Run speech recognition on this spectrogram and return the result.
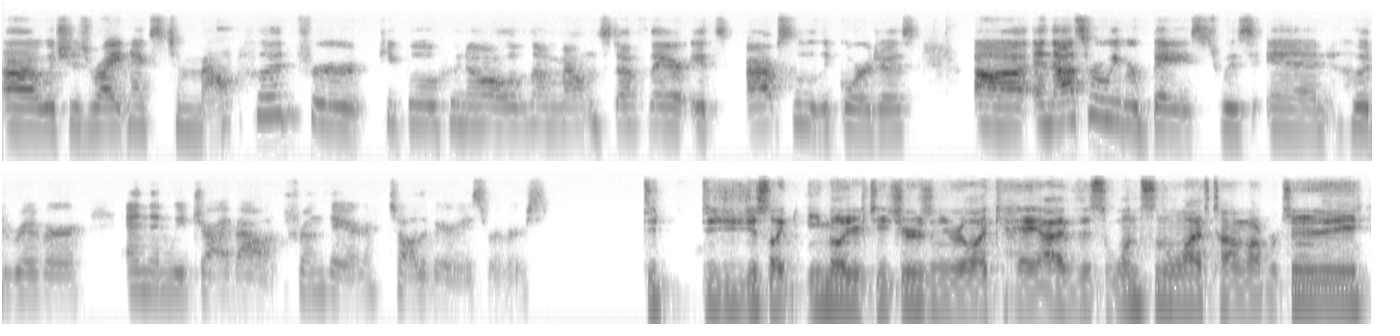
Uh, which is right next to Mount Hood for people who know all of the mountain stuff there. It's absolutely gorgeous. Uh, and that's where we were based was in Hood River, and then we drive out from there to all the various rivers. Did Did you just like email your teachers and you were like, "Hey, I have this once in a lifetime opportunity.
